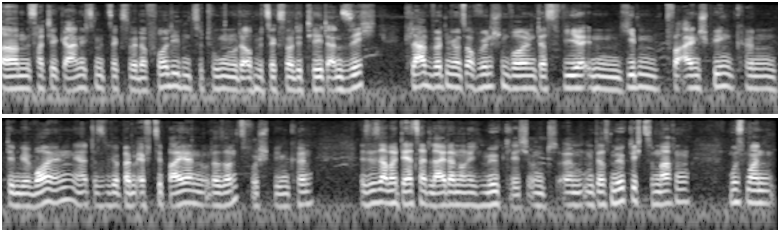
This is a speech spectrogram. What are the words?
Ähm, es hat hier gar nichts mit sexueller Vorlieben zu tun oder auch mit Sexualität an sich. Klar würden wir uns auch wünschen wollen, dass wir in jedem Verein spielen können, den wir wollen. Ja, dass wir beim FC Bayern oder sonst wo spielen können. Es ist aber derzeit leider noch nicht möglich. Und ähm, um das möglich zu machen, muss man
